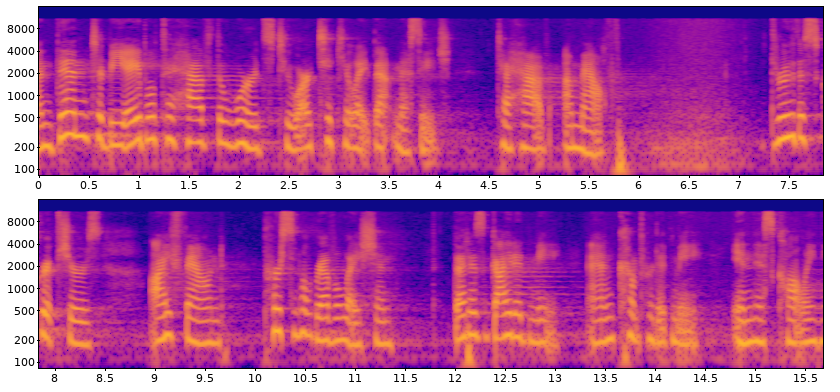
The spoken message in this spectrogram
and then to be able to have the words to articulate that message, to have a mouth. Through the scriptures, I found personal revelation that has guided me and comforted me in this calling.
